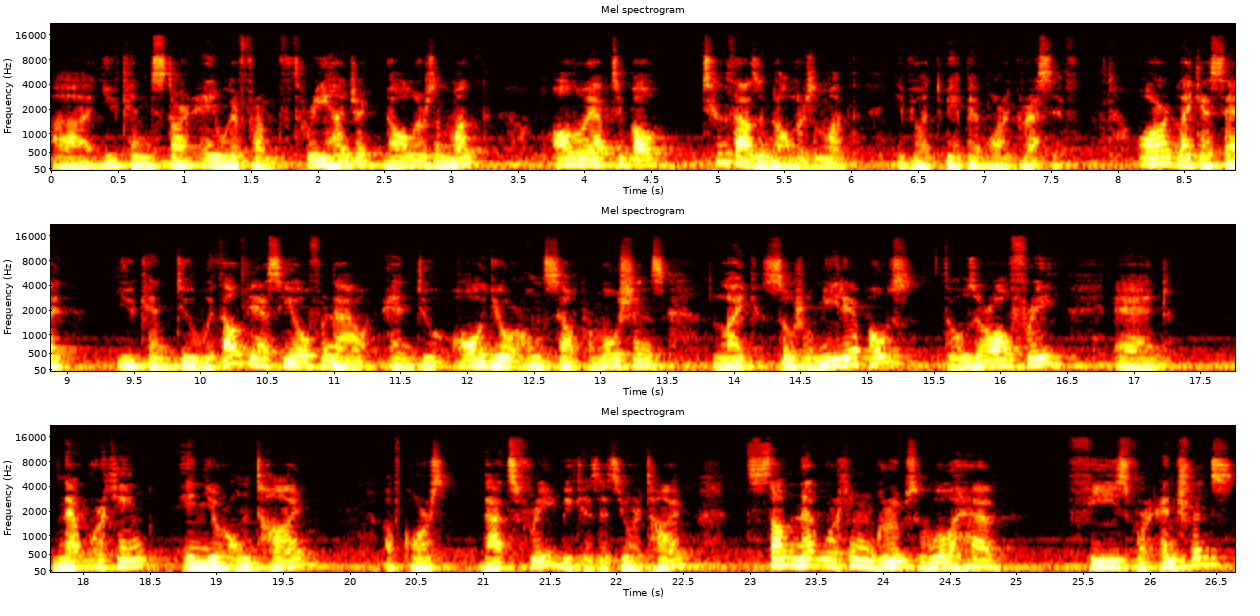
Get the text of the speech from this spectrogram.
Uh, you can start anywhere from $300 a month all the way up to about $2,000 a month if you want to be a bit more aggressive. Or, like I said, you can do without the SEO for now and do all your own self promotions like social media posts. Those are all free. And networking in your own time. Of course, that's free because it's your time. Some networking groups will have fees for entrance.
